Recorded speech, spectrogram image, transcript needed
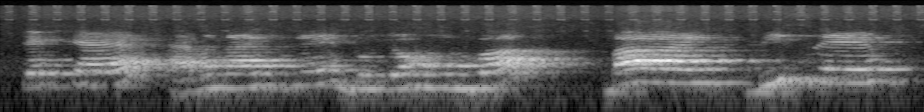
Take care. Have a nice day. Do your homework. Bye. Be safe.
